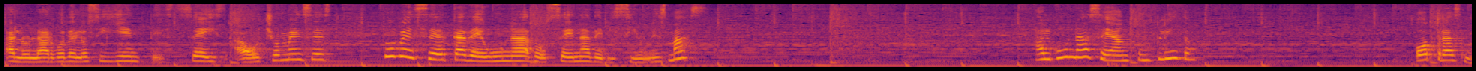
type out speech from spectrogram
A lo largo de los siguientes seis a ocho meses tuve cerca de una docena de visiones más. Algunas se han cumplido, otras no.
